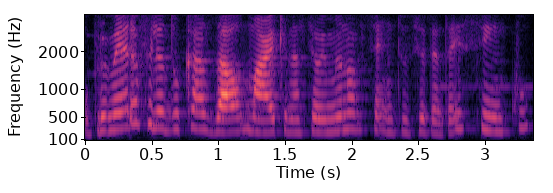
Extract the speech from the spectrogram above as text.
O primeiro filho do casal, Mark, nasceu em 1975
